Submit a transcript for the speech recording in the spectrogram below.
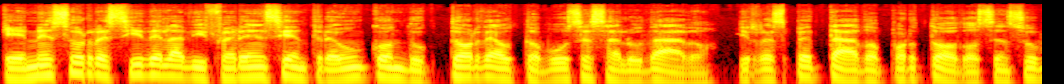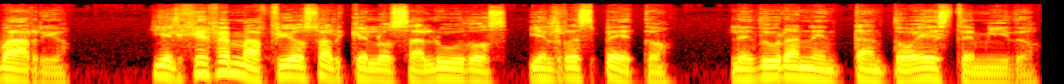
que en eso reside la diferencia entre un conductor de autobuses saludado y respetado por todos en su barrio, y el jefe mafioso al que los saludos y el respeto le duran en tanto es temido.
